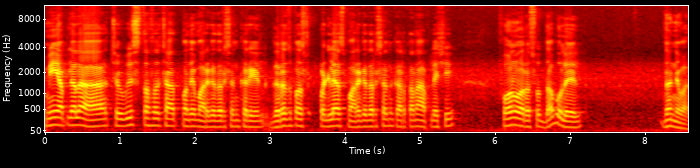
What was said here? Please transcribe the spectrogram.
मी आपल्याला चोवीस तासाच्या आतमध्ये मार्गदर्शन करेल. गरज पस पडल्यास मार्गदर्शन करताना आपल्याशी फोनवर सुद्धा बोलेल. धन्यवाद.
